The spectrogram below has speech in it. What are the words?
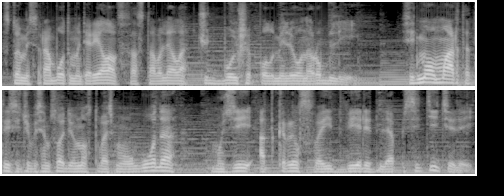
Стоимость работы материалов составляла чуть больше полумиллиона рублей. 7 марта 1898 года музей открыл свои двери для посетителей.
